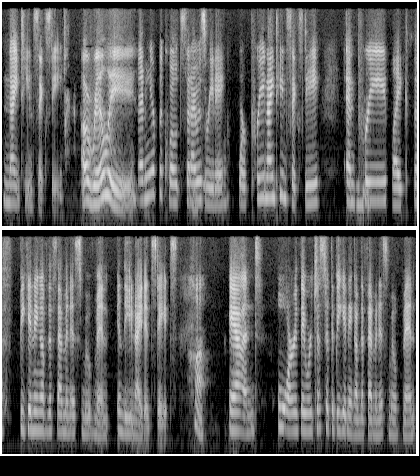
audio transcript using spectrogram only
1960. Oh, really? Many of the quotes that I was reading were pre 1960 and Mhm. pre like the f- beginning of the feminist movement in the United States. Huh. And or they were just at the beginning of the feminist movement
